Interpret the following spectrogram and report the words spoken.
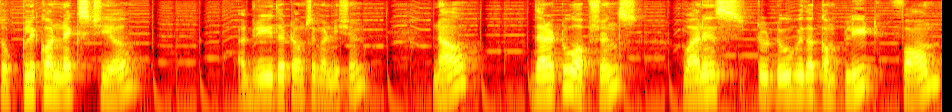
so click on next here. Agree the terms and condition. Now there are two options. One is to do with a complete form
